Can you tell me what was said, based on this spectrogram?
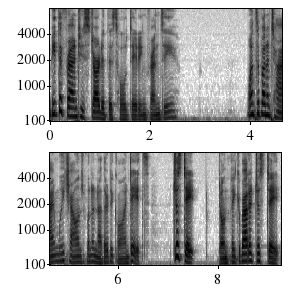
Meet the friend who started this whole dating frenzy. Once upon a time, we challenged one another to go on dates. Just date. Don't think about it, just date.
